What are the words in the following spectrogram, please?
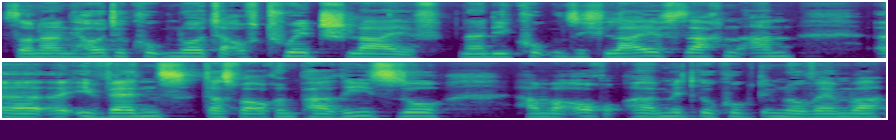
sondern heute gucken Leute auf Twitch live. Ne, die gucken sich live Sachen an, äh, Events. Das war auch in Paris so, haben wir auch äh, mitgeguckt im November.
